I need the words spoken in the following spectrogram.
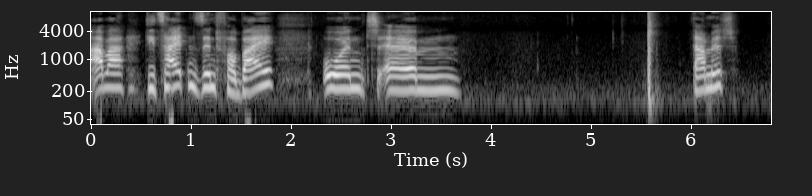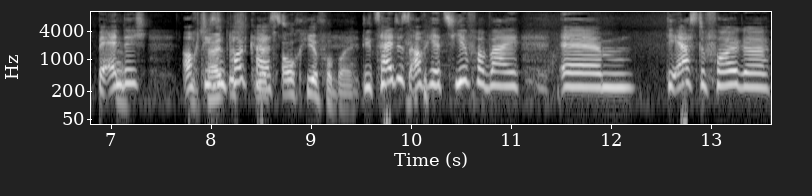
Aber die Zeiten sind vorbei und ähm, damit beende ich auch diesen Zeit ist Podcast. jetzt auch hier vorbei. Die Zeit ist auch jetzt hier vorbei. Ähm, die erste Folge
